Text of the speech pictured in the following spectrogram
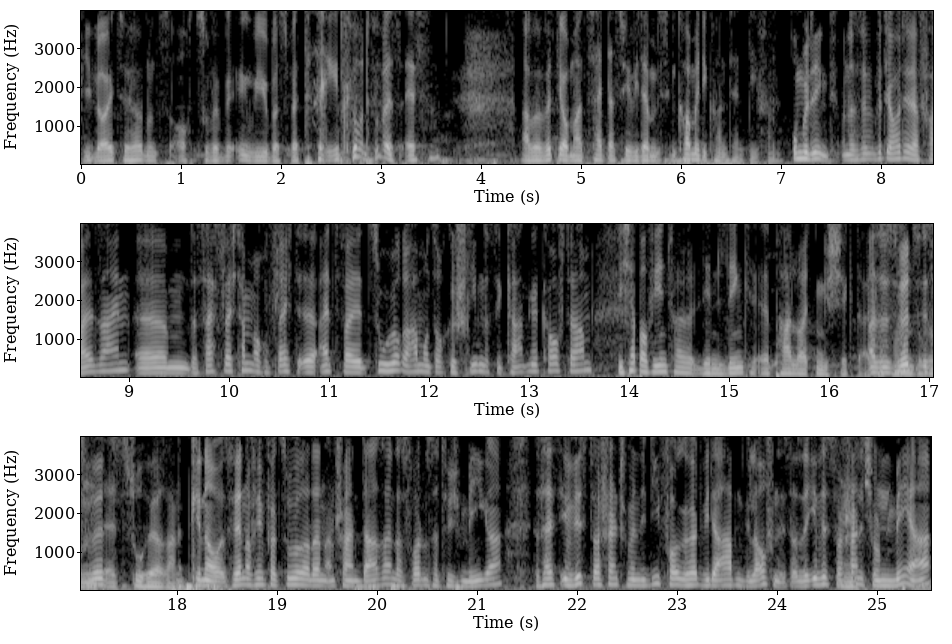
die Leute hören uns auch zu, wenn wir irgendwie übers Wetter reden oder übers Essen. Aber wird ja auch mal Zeit, dass wir wieder ein bisschen Comedy-Content liefern. Unbedingt. Und das wird ja heute der Fall sein. Ähm, das heißt, vielleicht haben auch vielleicht äh, ein, zwei Zuhörer haben uns auch geschrieben, dass sie Karten gekauft haben. Ich habe auf jeden Fall den Link ein äh, paar Leuten geschickt. Alter, Also es wird- es unseren, wird- Äh, Zuhörern. Genau, es werden auf jeden Fall Zuhörer dann anscheinend da sein. Das freut uns natürlich mega. Das heißt, ihr wisst wahrscheinlich schon, wenn ihr die Folge hört, wie der Abend gelaufen ist. Also ihr wisst wahrscheinlich schon mehr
